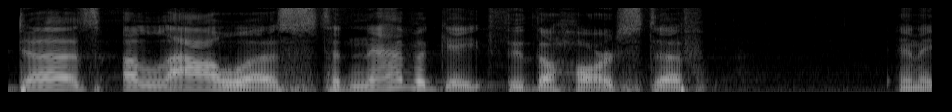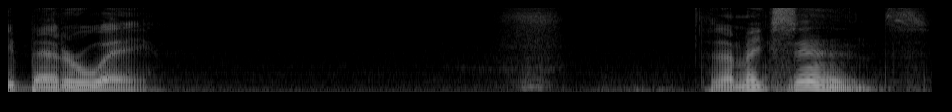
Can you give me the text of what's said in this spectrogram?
does allow us to navigate through the hard stuff in a better way. Does that make sense?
